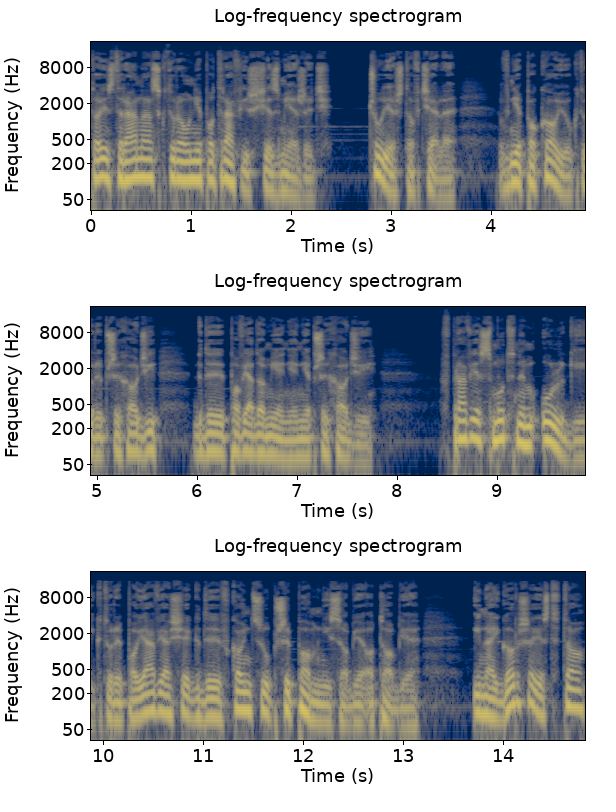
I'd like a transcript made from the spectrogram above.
To jest rana, z którą nie potrafisz się zmierzyć. Czujesz to w ciele, w niepokoju, który przychodzi, gdy powiadomienie nie przychodzi. W prawie smutnym ulgi, który pojawia się, gdy w końcu przypomni sobie o tobie. I najgorsze jest to,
